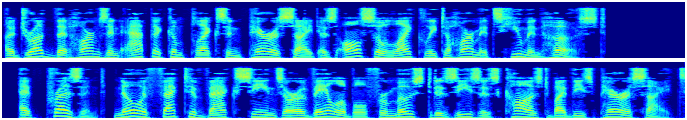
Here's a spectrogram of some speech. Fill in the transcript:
A drug that harms an apicomplexan parasite is also likely to harm its human host. At present, no effective vaccines are available for most diseases caused by these parasites.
